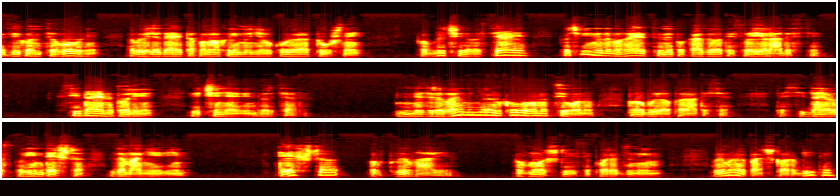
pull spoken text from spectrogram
З віконця Волги виглядає та помахує мені рукою ратушний. Обличчя розсяє, хоч він не намагається не показувати своєї радості. Сідай, Анатолію, відчиняє він дверцята. Не зривай мені ранкового маціону, пробує опиратися. Та сідай, розповім дещо, заманює він. Дещо впливає. Вмощуюся поряд з ним, виймаю пачку орбіти,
